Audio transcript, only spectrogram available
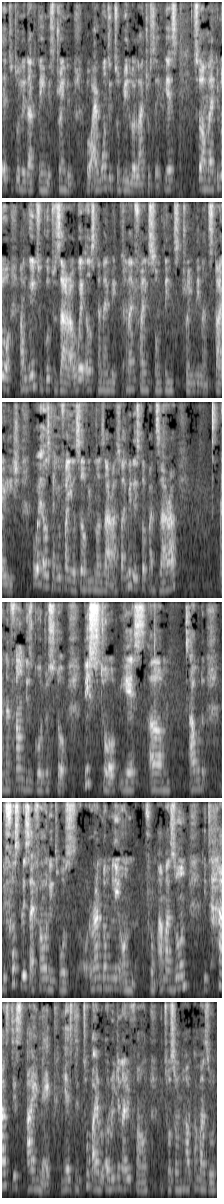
head to toe leather thing is trending but I want it to be Lola Joseph yes? So I'm like you know I'm going to go to Zara. Where else can I make can I find something trending and stylish? Where else can you find yourself if not Zara? So I made a stop at Zara and I found this gorgeous top. This top, yes, um, I would. The first place I found it was randomly on from Amazon. It has this high neck. Yes, the top I originally found it was from Amazon.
